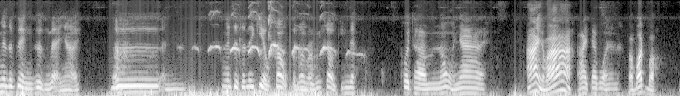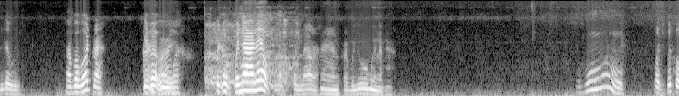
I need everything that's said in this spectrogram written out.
เงินตั้งแต่หึงแหละยายเอออันเงินจะทันได้เกี่ยวเข้าวก็นอนบ่มีข้าวกินเนี่ยคอยถามน้องอัญญาเลย อ้ายนะวะอายจ้าบ่นั่นนะบ่บอสบ่ดูว่าบ่บดว่ะเจ็บว่าอ้ายโอ้ไปว่ะเป็นอกไปนานแล้วว่ะเป็นแล้วนะแม่นข่อยบ่อยู่มือนั่นนะอือว่าจะไปขอ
